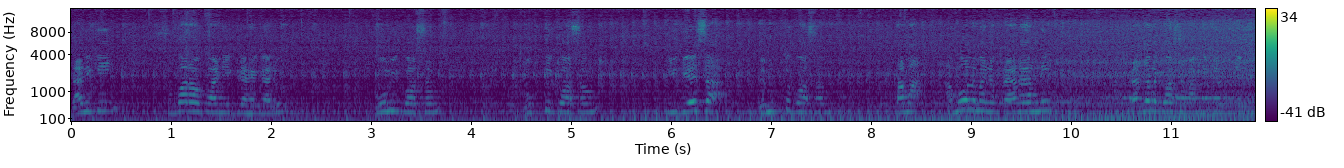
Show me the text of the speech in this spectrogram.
దానికి సుబ్బారావు పాణిగ్రహ గారు భూమి కోసం ముక్తి కోసం ఈ దేశ విముక్తి కోసం తమ అమూలమైన ప్రాణాన్ని ప్రజల కోసం అంగీకారం చేసి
